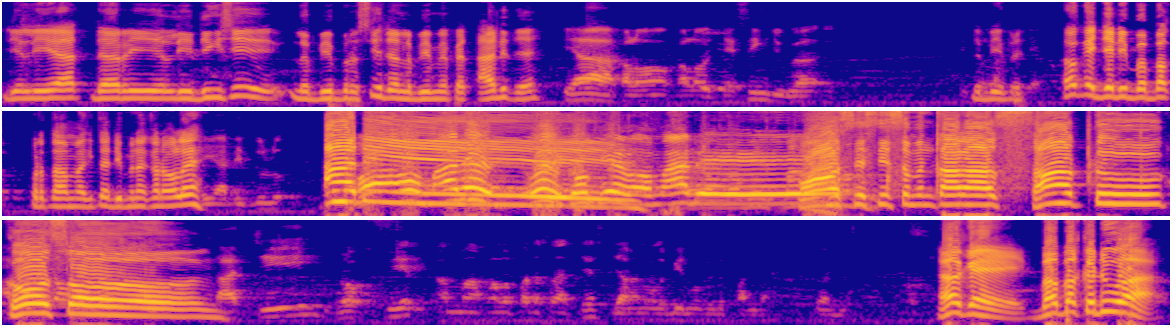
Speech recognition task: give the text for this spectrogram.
Dilihat dari leading sih lebih bersih dan lebih mepet Adit ya. Ya kalau kalau chasing juga itu Lebih free. Oke, jadi babak pertama kita dimenangkan oleh Di Adit dulu. Adi. Oh, Om Adit. Woi, gokil Om Adit. Posisi sementara satu kosong. Taci, drop speed, sama kalau pada saat chase jangan ngelebihin mobil depan dah. Itu aja. Oke, babak kedua.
